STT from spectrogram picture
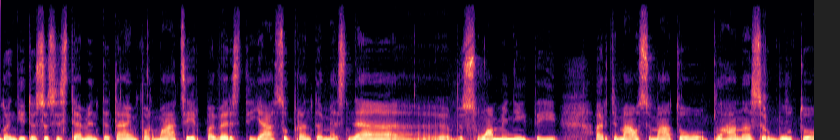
bandyti susisteminti tą informaciją ir paversti ją suprantamesne e, visuomenei tai artimiausių metų planas ir būtų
